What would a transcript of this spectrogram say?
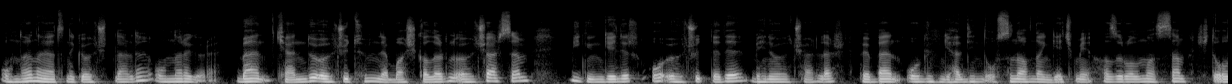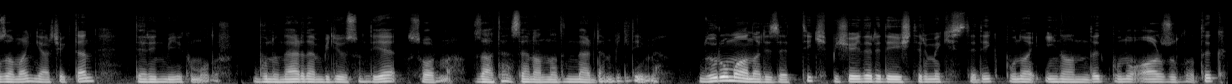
Onların hayatındaki ölçütler de onlara göre. Ben kendi ölçütümle başkalarını ölçersem bir gün gelir o ölçütle de beni ölçerler ve ben o gün geldiğinde o sınavdan geçmeye hazır olmazsam işte o zaman gerçekten derin bir yıkım olur. Bunu nereden biliyorsun diye sorma. Zaten sen anladın nereden bildiğimi. Durumu analiz ettik, bir şeyleri değiştirmek istedik, buna inandık, bunu arzuladık,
